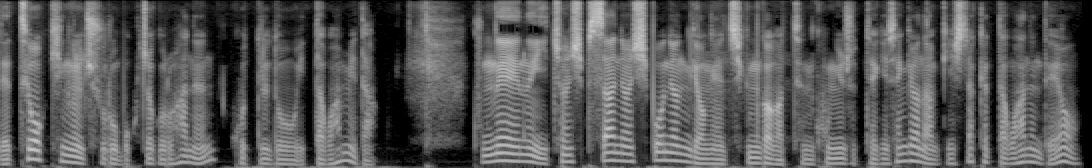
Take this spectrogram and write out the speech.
네트워킹을 주로 목적으로 하는 곳들도 있다고 합니다. 국내에는 2014년, 15년경에 지금과 같은 공유주택이 생겨나기 시작했다고 하는데요.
